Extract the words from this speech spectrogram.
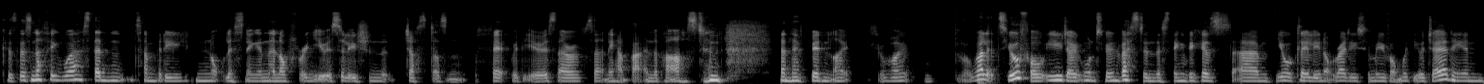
because there's nothing worse than somebody not listening and then offering you a solution that just doesn't fit with you, as there I've certainly had that in the past. And and they've been like, well, well, it's your fault. You don't want to invest in this thing because um, you're clearly not ready to move on with your journey. And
